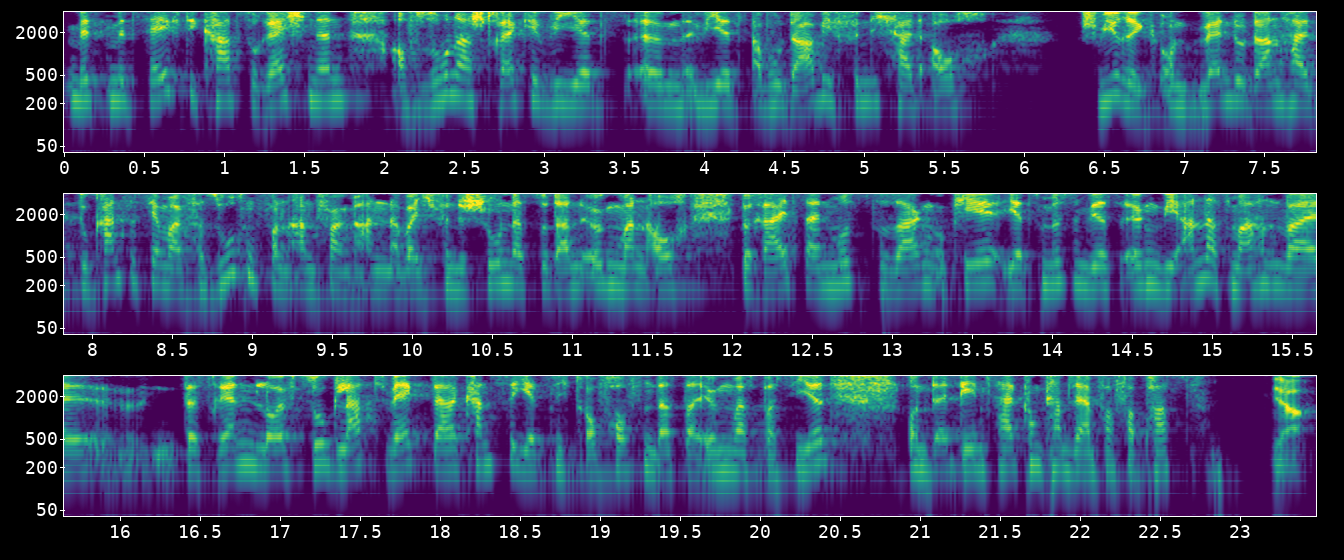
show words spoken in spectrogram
mit mit Safety Car zu rechnen auf so einer Strecke wie jetzt ähm, wie jetzt Abu Dhabi finde ich halt auch schwierig. Und wenn du dann halt, du kannst es ja mal versuchen von Anfang an, aber ich finde schon, dass du dann irgendwann auch bereit sein musst zu sagen, okay, jetzt müssen wir es irgendwie anders machen, weil das Rennen läuft so glatt weg, da kannst du jetzt nicht drauf hoffen, dass da irgendwas passiert. Und den Zeitpunkt haben sie einfach verpasst. Ja,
